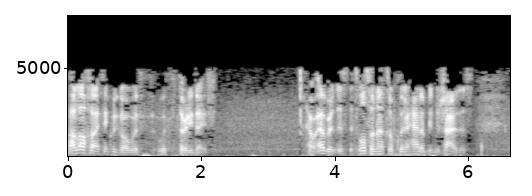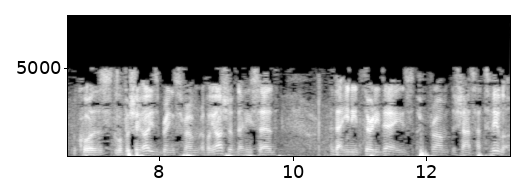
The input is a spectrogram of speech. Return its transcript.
Halacha, I think we go with, with 30 days. However, this, it's also not so clear how to be Mishar this, because Lufashay always brings from Rabbi Yashiv that he said that you need 30 days from the Shas HaTvila.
